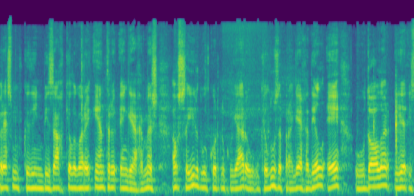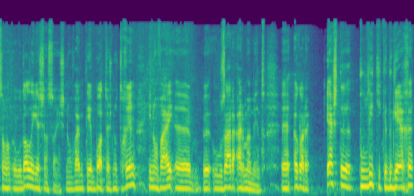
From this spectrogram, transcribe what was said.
parece-me um bocadinho bizarro que ele agora entre em guerra. Mas, ao sair do acordo nuclear, o, que ele usa para a guerra dele é o dólar e, e são, o dólar e as sanções. Não vai meter botas no terreno e não vai uh, usar armamento. Uh, agora, esta política de guerra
